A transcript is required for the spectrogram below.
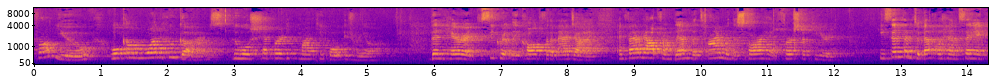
from you will come one who governs, who will shepherd my people Israel. Then Herod secretly called for the Magi and found out from them the time when the star had first appeared. He sent them to Bethlehem, saying,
